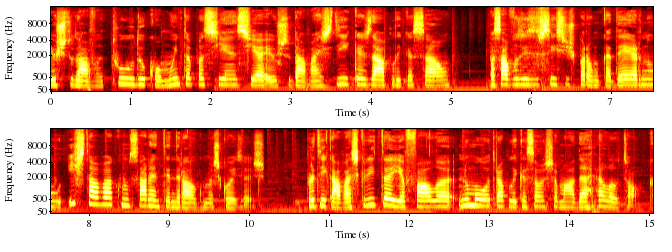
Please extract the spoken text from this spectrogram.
Eu estudava tudo com muita paciência, eu estudava as dicas da aplicação, passava os exercícios para um caderno e estava a começar a entender algumas coisas. Praticava a escrita e a fala numa outra aplicação chamada HelloTalk,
